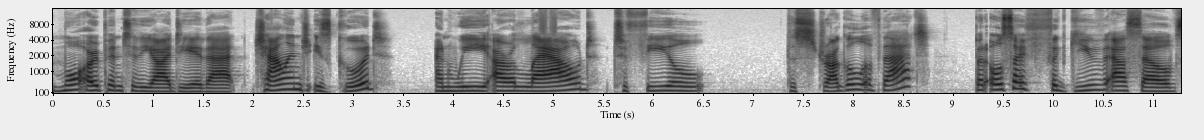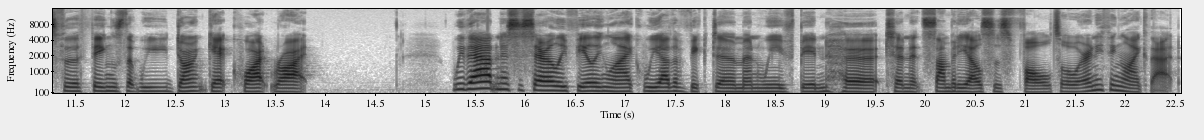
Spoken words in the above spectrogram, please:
more open to the idea that challenge is good and we are allowed to feel the struggle of that, but also forgive ourselves for the things that we don't get quite right without necessarily feeling like we are the victim and we've been hurt and it's somebody else's fault or anything like that.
